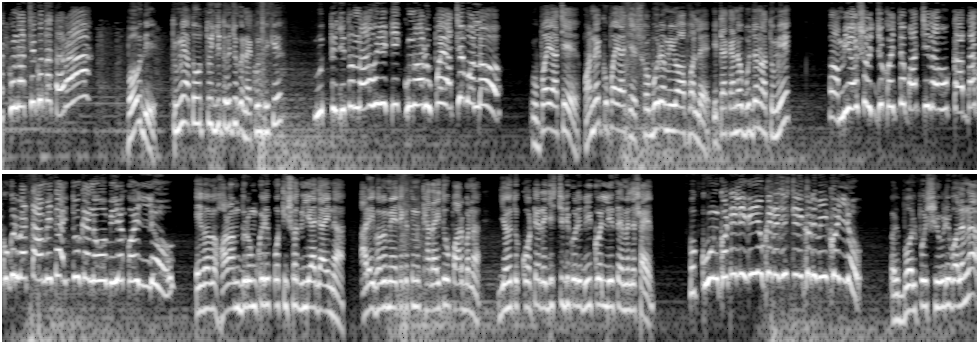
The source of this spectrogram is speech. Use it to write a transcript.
এখন আছে কোথা তারা? বৌদি, তুমি এত উত্তেজিত হয়েছো কেন এখন থেকে? উত্তেজিত না হয়ে কি কোনো আর উপায় আছে বলো উপায় আছে অনেক উপায় আছে সবুরে মিওয়া ফলে এটা কেন বুঝো না তুমি? আমি আর সহ্য করতে পারছি না ও কাদা কুকুর বেটা আমি থাকতো কেন ও বিয়ে করল? এইভাবে হরাম দুরুম করে প্রতিশোধ লিয়া যায় না। আর এইভাবে মেয়েটাকে তুমি খেলাইতেও পারবে না। যেহেতু কোর্টে রেজিস্ট্রি করে বিয়ে করলি এমএলএ সাহেব। ও কোন কোর্টে লিখে ওকে রেজিস্ট্রি করে বিয়ে করল? ওই বোলপুর শিউড়ি বলে না?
